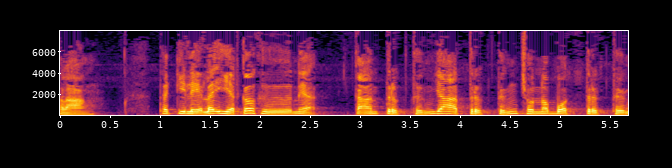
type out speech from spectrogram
กลาง ถ้ากิเลสละเอียดก็คือเนี่ยการตรึกถึงญาติตรึกถึงชนบทตรึกถึง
